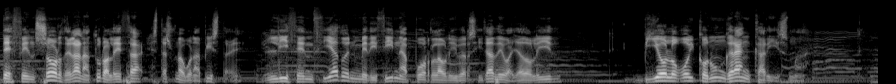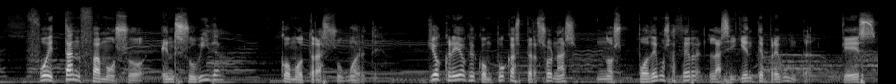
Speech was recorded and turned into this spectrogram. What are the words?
defensor de la naturaleza, esta es una buena pista, ¿eh? licenciado en medicina por la Universidad de Valladolid, biólogo y con un gran carisma. Fue tan famoso en su vida como tras su muerte. Yo creo que con pocas personas nos podemos hacer la siguiente pregunta, que es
